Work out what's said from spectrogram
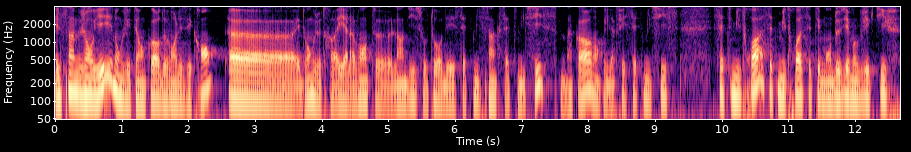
et le 5 janvier. Donc, j'étais encore devant les écrans. Euh, et donc, je travaillais à la vente euh, l'indice autour des 7005, 7006. D'accord Donc, il a fait 7006. 7003, 7003 c'était mon deuxième objectif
